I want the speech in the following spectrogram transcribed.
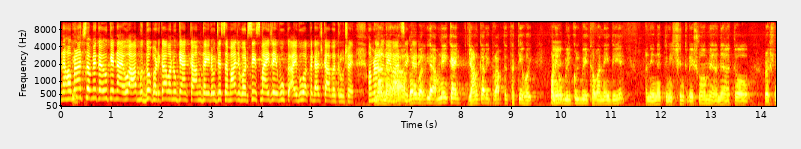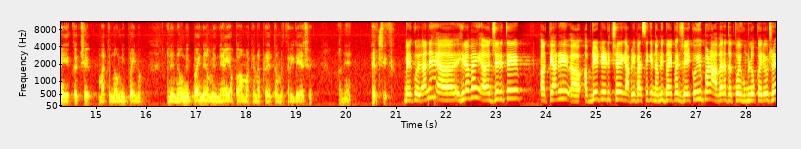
અને હમણાં જ તમે કહ્યું કે ના એવું આ મુદ્દો ભડકાવાનું ક્યાંક કામ થઈ રહ્યું છે. સમાજ વર્સિસમાં આવી જાય એવું એવું કદાચ કાવતરું છે. હમણાં તમે વાત બરાબર. એટલે અમને કાંઈક જાણકારી પ્રાપ્ત થતી હોય પણ એવું બિલકુલ બી થવા નહીં દઈએ. અને એનાથી નિશ્ચિંત રહેશું અમે અને આ તો પ્રશ્ન એક જ છે માત્ર નવનીતભાઈનો અને નવનીતભાઈને અમે ન્યાય અપાવવા માટેના પ્રયત્ન અમે કરી રહ્યા છે અને બિલકુલ અને હીરાભાઈ જે રીતે અત્યારે અપડેટેડ છે કે આપણી પાસે કે નવનીતભાઈ પર જે કોઈ પણ આવારા તત્વોએ હુમલો કર્યો છે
